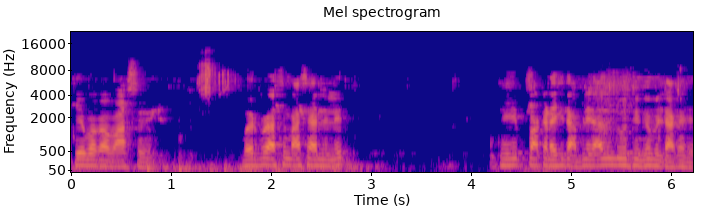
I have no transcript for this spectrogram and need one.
हे बघा मासे. भरपूर असे मासे आलेले आहेत. ते पकडायचे आपल्याला अजून दोन तीन गंभीर टाकायचे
